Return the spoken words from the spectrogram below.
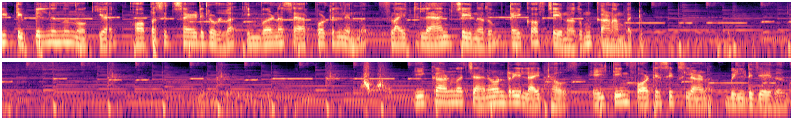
ഈ ടിപ്പിൽ നിന്ന് നോക്കിയാൽ ഓപ്പോസിറ്റ് സൈഡിലുള്ള ഇൻവേർണസ് എയർപോർട്ടിൽ നിന്ന് ഫ്ലൈറ്റ് ലാൻഡ് ചെയ്യുന്നതും ടേക്ക് ഓഫ് ചെയ്യുന്നതും കാണാൻ പറ്റും. ഈ കാണുന്ന Chanonry light house eighteen forty സിക്സിലാണ് ബിൽഡ് ചെയ്തത്.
